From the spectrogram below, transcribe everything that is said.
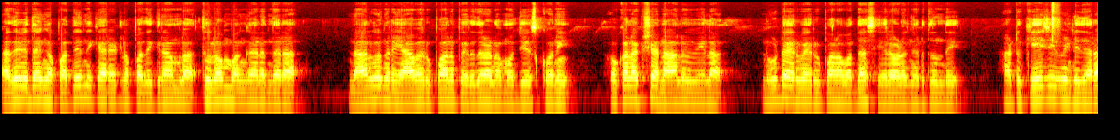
అదేవిధంగా పద్దెనిమిది క్యారెట్లు పది గ్రాముల తులం బంగారం ధర నాలుగు వందల యాభై రూపాయలు పెరుగుదల నమోదు చేసుకొని ఒక లక్ష నాలుగు వేల నూట ఇరవై రూపాయల వద్ద సేల్ అవ్వడం జరుగుతుంది. అటు కేజీ వెండి ధర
